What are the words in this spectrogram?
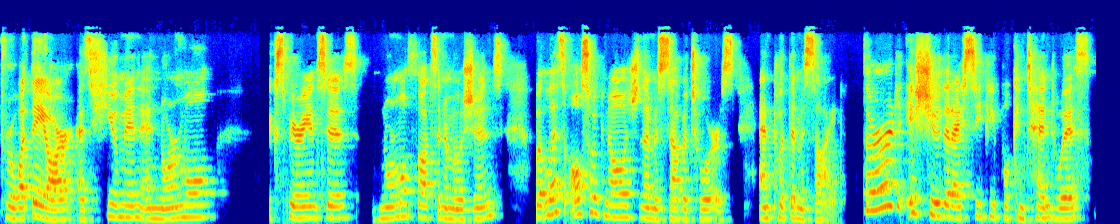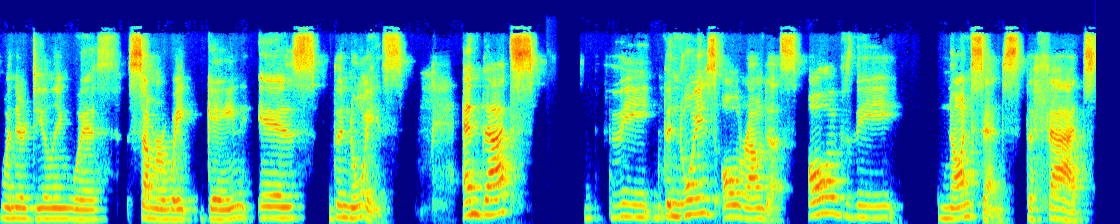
for what they are as human and normal experiences, normal thoughts and emotions, but let's also acknowledge them as saboteurs and put them aside. Third issue that I see people contend with when they're dealing with summer weight gain is the noise. And that's the the noise all around us. All of the nonsense, the fads,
